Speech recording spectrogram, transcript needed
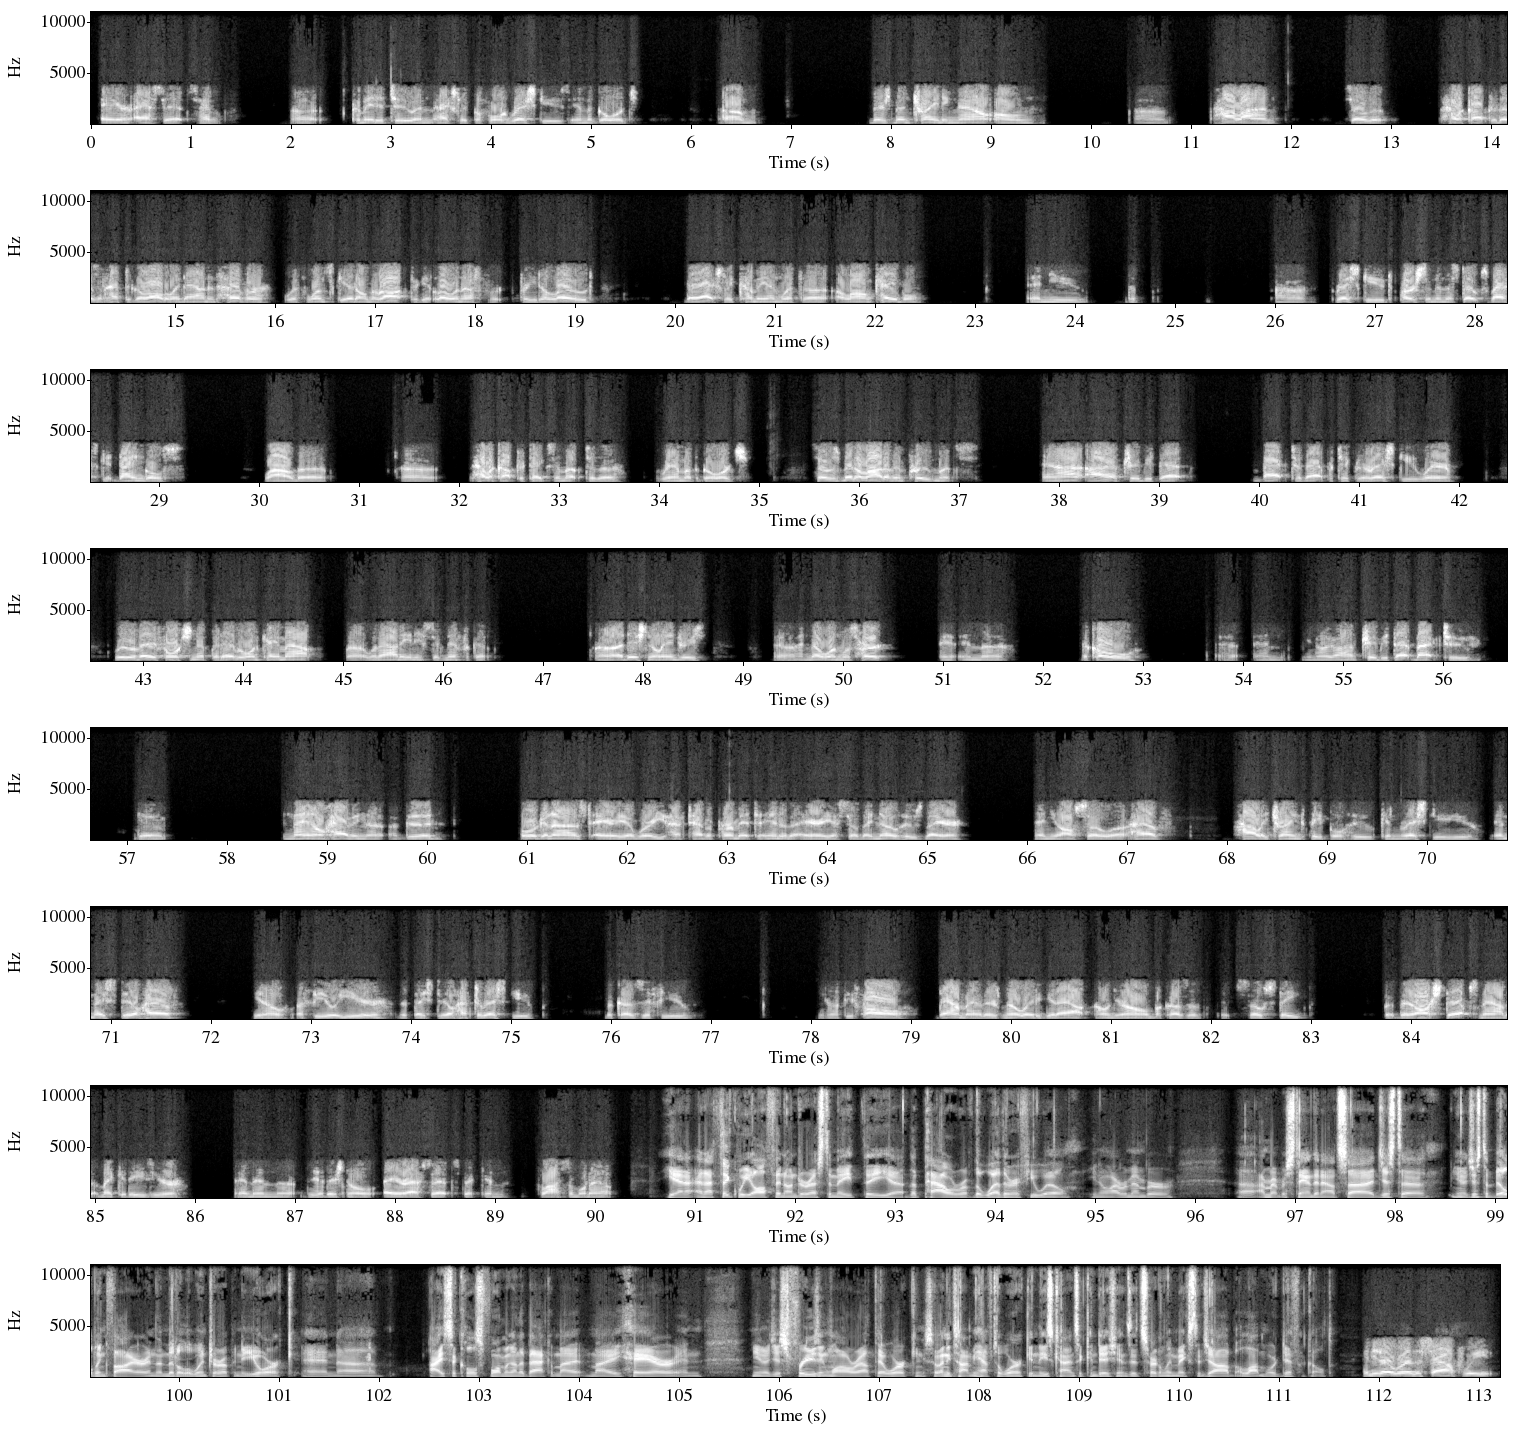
air assets have uh, committed to and actually performed rescues in the gorge. Um, there's been training now on uh, highline so the helicopter doesn't have to go all the way down and hover with one skid on the rock to get low enough for, for you to load. They actually come in with a, a long cable and you, the uh, rescued person in the Stokes basket dangles while the uh, helicopter takes them up to the rim of the gorge. So there's been a lot of improvements, and I, I attribute that back to that particular rescue where we were very fortunate that everyone came out uh, without any significant uh, additional injuries, uh, and no one was hurt in, in the the cold. Uh, and you know, I attribute that back to the now having a, a good organized area where you have to have a permit to enter the area so they know who's there. And you also uh, have highly trained people who can rescue you. And they still have, you know, a few a year that they still have to rescue because if you, you know, if you fall down there, there's no way to get out on your own because of it's so steep. But there are steps now that make it easier and then the, the additional air assets that can fly someone out. Yeah, and I think we often underestimate the uh, the power of the weather, if you will. You know, I remember uh, I remember standing outside just a you know just a building fire in the middle of winter up in New York, and uh, icicles forming on the back of my my hair, and you know just freezing while we're out there working. So anytime you have to work in these kinds of conditions, it certainly makes the job a lot more difficult. And you know, we're in the South. We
